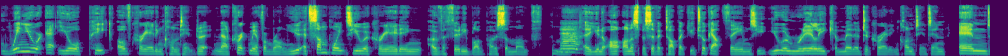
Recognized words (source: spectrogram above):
when you were at your peak of creating content, now correct me if I'm wrong, you at some points you were creating over 30 blog posts a month, mm. uh, you know, on, on, a specific topic. You took out themes. You, you were really committed to creating content and, and,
